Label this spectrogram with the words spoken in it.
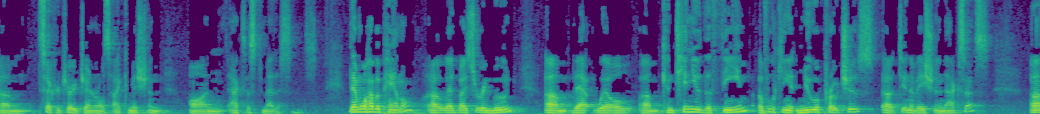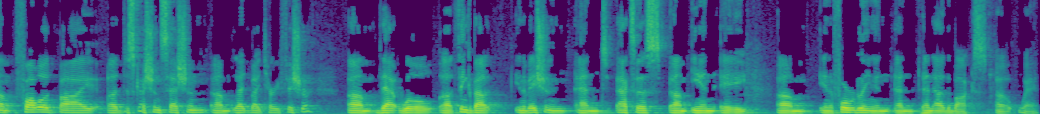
um, Secretary General's High Commission on Access to Medicines. Then we'll have a panel uh, led by Suerie Moon um, that will um, continue the theme of looking at new approaches uh, to innovation and access, um, followed by a discussion session um, led by Terry Fisher um, that will uh, think about innovation and access in a, in a forward-leaning and, and, and out-of-the-box uh, way.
